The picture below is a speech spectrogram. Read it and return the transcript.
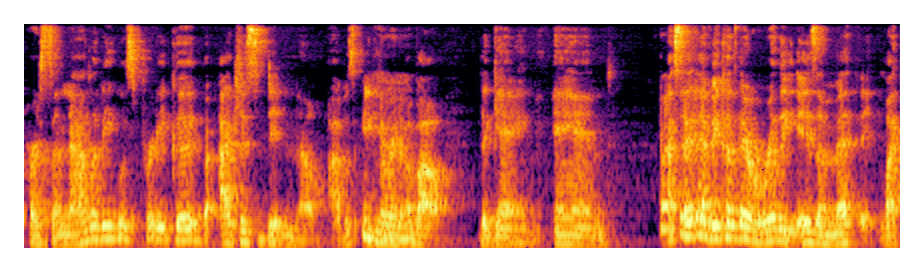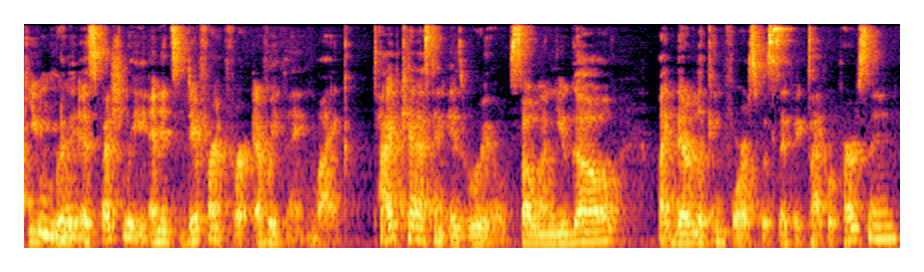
personality was pretty good, but I just didn't know. I was ignorant Mhm. about the game. And But I say that because there really is a method. Like you Mhm. really, especially, and it's different for everything. Like typecasting is real. So when you go, like they're looking for a specific type of person,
